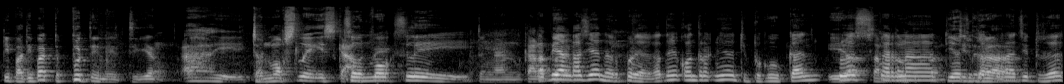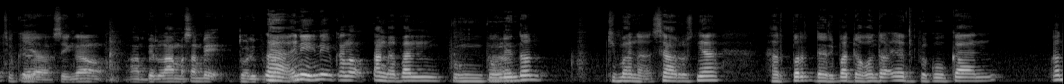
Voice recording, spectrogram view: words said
tiba-tiba debut ini di yang ah John Moxley is John coming Moxley. Dengan karakter tapi yang kasihan Harper ya katanya kontraknya dibekukan Iya, plus karena dia juga Cedera. pernah cedera juga. Iya, sehingga hampir lama sampai 2020. nah ini ini kalau tanggapan Bung Bung Linton gimana? Seharusnya Harper daripada kontraknya dibekukan kan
